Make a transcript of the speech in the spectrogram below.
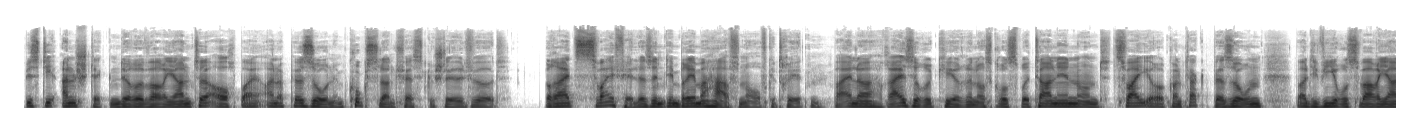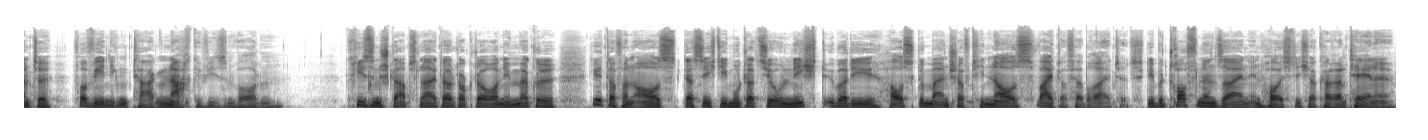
bis die ansteckendere Variante auch bei einer Person im Cuxland festgestellt wird. Bereits zwei Fälle sind in Bremerhaven aufgetreten. Bei einer Reiserückkehrerin aus Großbritannien und zwei ihrer Kontaktpersonen war die Virusvariante vor wenigen Tagen nachgewiesen worden. Krisenstabsleiter Dr. Ronny Möckel geht davon aus, dass sich die Mutation nicht über die Hausgemeinschaft hinaus weiter verbreitet. Die Betroffenen seien in häuslicher Quarantäne.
